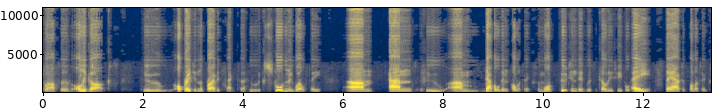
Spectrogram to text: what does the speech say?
class of oligarchs who operated in the private sector, who were extraordinarily wealthy, um, and who um, dabbled in politics. And what Putin did was to tell these people, A, stay out of politics.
